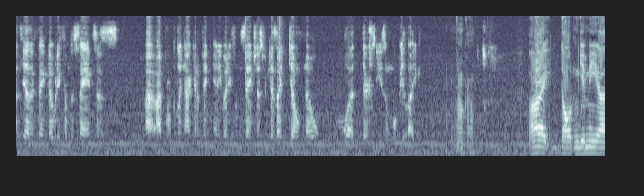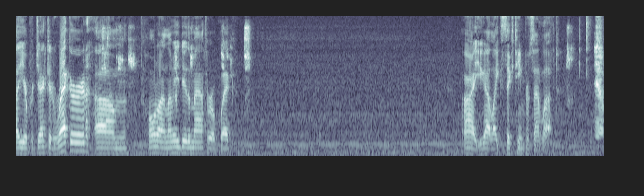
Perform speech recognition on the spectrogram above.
That's the other thing. Nobody from the Saints is. I, I'm probably not going to pick anybody from the Saints just because I don't know what their season will be like. Okay. All right, Dalton. Give me uh, your projected record. Um, hold on. Let me do the math real quick. All right, you got like 16% left. Yeah.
